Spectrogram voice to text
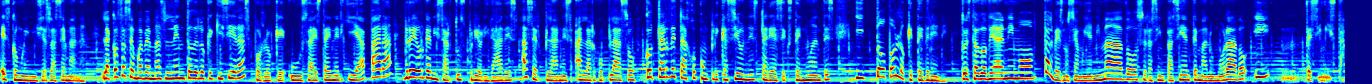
es como inicias la semana. La cosa se mueve más lento de lo que quisieras, por lo que usa esta energía para reorganizar tus prioridades, hacer planes a largo plazo, cortar de tajo complicaciones, tareas extenuantes y todo lo que te drene. Tu estado de ánimo tal vez no sea muy animado, serás impaciente, malhumorado y mm, pesimista.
